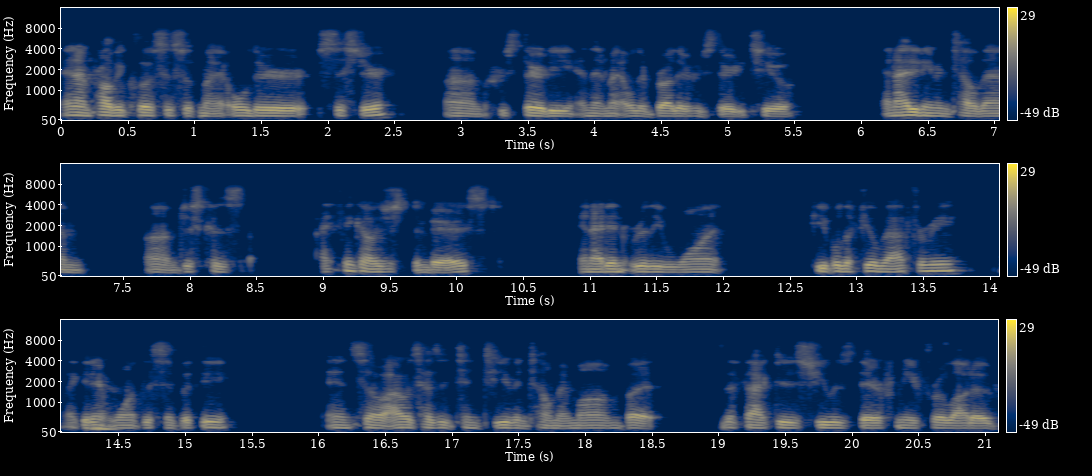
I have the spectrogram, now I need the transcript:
and i'm probably closest with my older sister um who's 30 and then my older brother who's 32 and i didn't even tell them um just because i think i was just embarrassed and i didn't really want people to feel bad for me. Like I didn't want the sympathy. And so I was hesitant to even tell my mom, but the fact is she was there for me for a lot of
